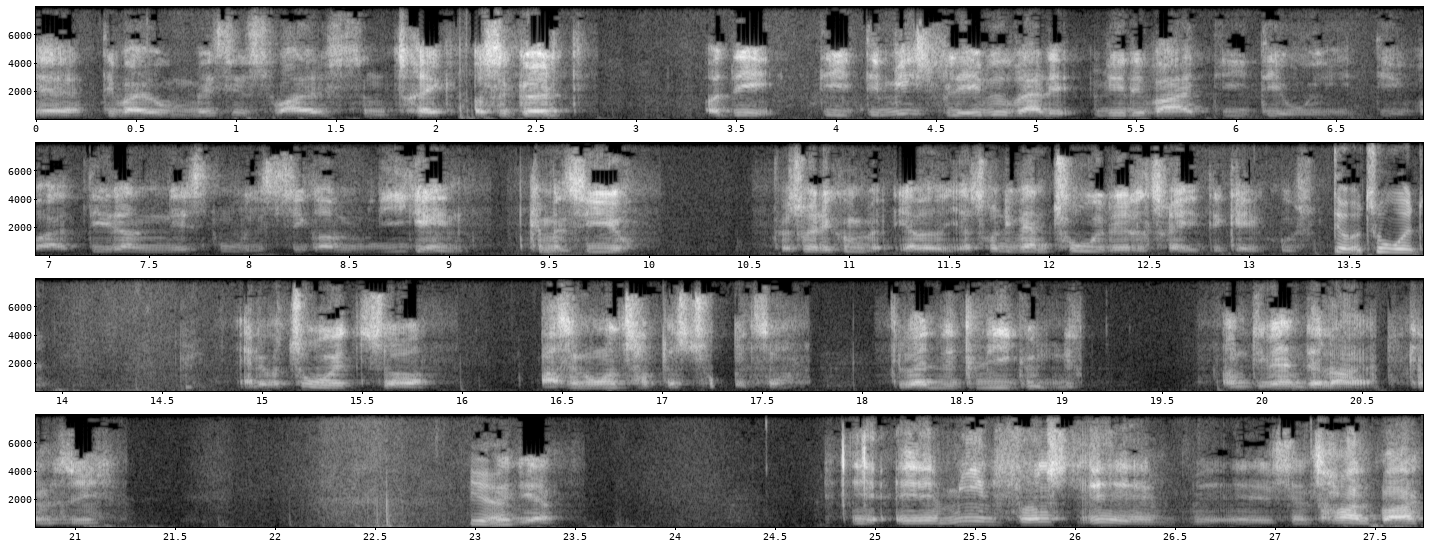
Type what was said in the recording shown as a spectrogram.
Ja, det var jo Messi Suarez sådan trick, og så gør det. Og det, det, det mest flabede var det, ved det var, at de, det, jo, det var det, der næsten ville sikre dem ligaen, kan man sige jo. For Jeg tror, det kunne, jeg, ved, jeg tror, de vandt 2-1 eller 3, det kan jeg ikke huske. Det var 2-1. Ja, det var 2-1, så altså nogen har tabt deres 2-1, så det var lidt ligegyldigt, om de vandt eller ej, kan man sige. Ja. Men ja. ja øh, min første øh, øh, central bak,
